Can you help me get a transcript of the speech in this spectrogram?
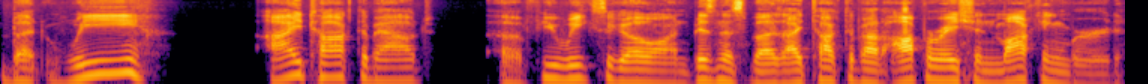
But we, I talked about a few weeks ago on Business Buzz, I talked about Operation Mockingbird.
